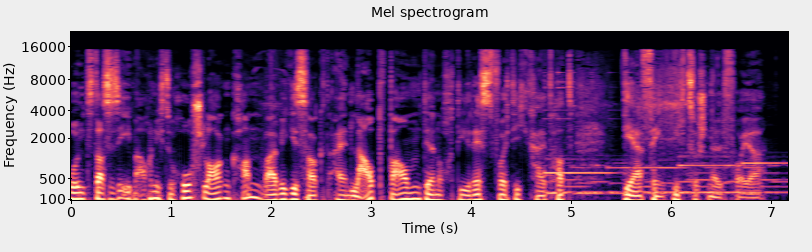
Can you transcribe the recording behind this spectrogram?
und dass es eben auch nicht so hochschlagen kann, weil wie gesagt, ein Laubbaum, der noch die Restfeuchtigkeit hat, der fängt nicht so schnell Feuer.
